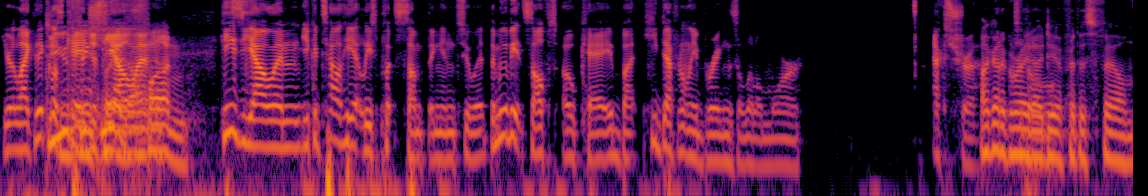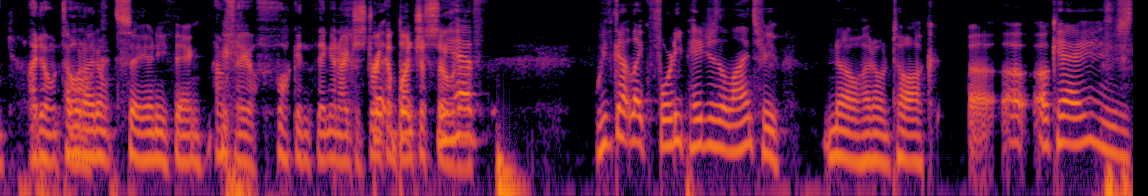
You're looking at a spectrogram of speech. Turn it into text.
You're like Do Nicolas you Cage is he yelling. fun? He's yelling. You could tell he at least put something into it. The movie itself's okay, but he definitely brings a little more extra. I got a great the idea for this film. I don't How talk. about I don't say anything? I don't say a fucking thing, and I just drink But- a bunch of soda. We have, we've got like 40 pages of lines for you. No, I don't talk. Uh, uh, okay, and just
